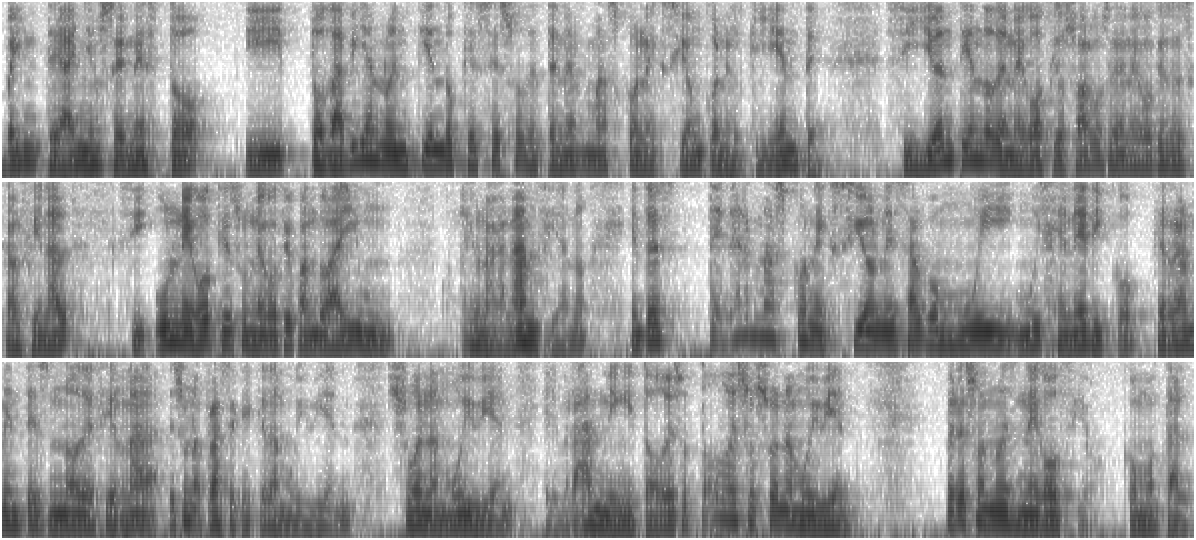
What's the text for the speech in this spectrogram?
20 años en esto y todavía no entiendo qué es eso de tener más conexión con el cliente. Si yo entiendo de negocios o algo de negocios es que al final, si un negocio es un negocio cuando hay un cuando hay una ganancia, ¿no? Entonces, tener más conexión es algo muy muy genérico, que realmente es no decir nada. Es una frase que queda muy bien, suena muy bien, el branding y todo eso, todo eso suena muy bien. Pero eso no es negocio como tal.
